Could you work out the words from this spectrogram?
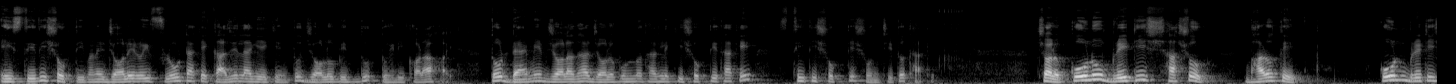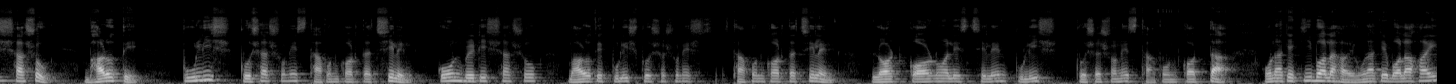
এই স্থিতিশক্তি মানে জলের ওই ফ্লোটাকে কাজে লাগিয়ে কিন্তু জলবিদ্যুৎ তৈরি করা হয়। তো ড্যামের জলাধার জলপূর্ণ থাকলে কি শক্তি থাকে? স্থিতিশক্তি সঞ্চিত থাকে। চলো, কোনো ব্রিটিশ শাসক ভারতে, কোন ব্রিটিশ শাসক ভারতে পুলিশ প্রশাসনের স্থাপনকর্তা ছিলেন? কোন ব্রিটিশ শাসক ভারতে পুলিশ প্রশাসনের স্থাপনকর্তা ছিলেন? লর্ড কর্নওয়ালিস ছিলেন পুলিশ প্রশাসনের স্থাপনকর্তা। ওনাকে কি বলা হয়? ওনাকে বলা হয়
